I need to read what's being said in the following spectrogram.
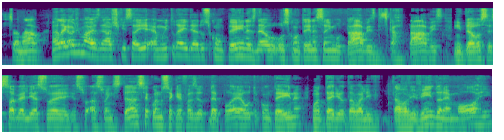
Funcionava. Mas legal demais, né? Acho que isso aí é muito da ideia dos containers, né? Os containers são imutáveis, descartáveis escaláveis. Então você sobe ali a sua, a sua instância, quando você quer fazer outro deploy, é outro container. O anterior tava ali, tava vivendo, né? Morre.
